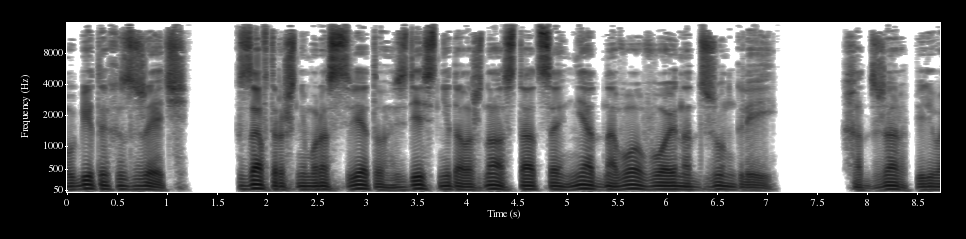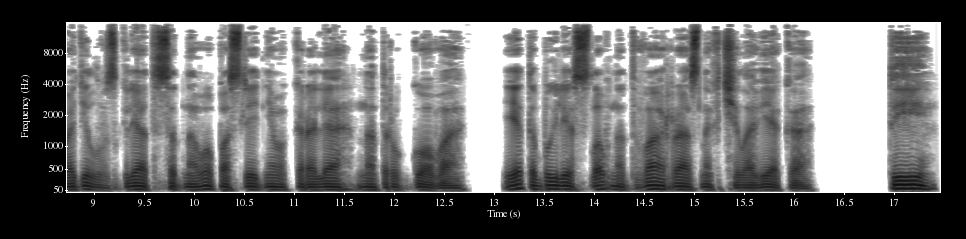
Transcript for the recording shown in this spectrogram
убитых сжечь. К завтрашнему рассвету здесь не должно остаться ни одного воина джунглей. Хаджар переводил взгляд с одного последнего короля на другого и это были словно два разных человека. «Ты...»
